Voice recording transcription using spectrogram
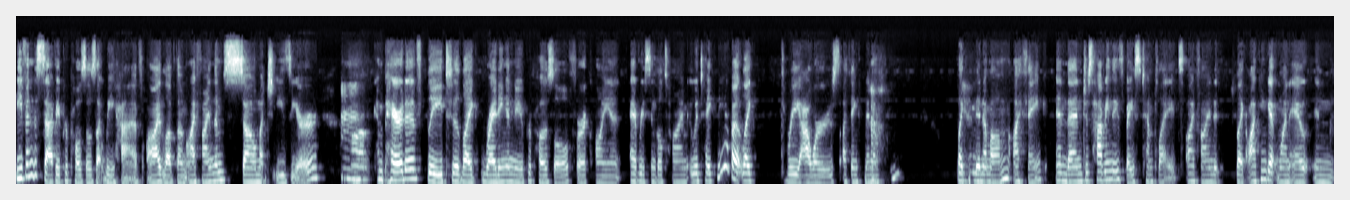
even the savvy proposals that we have, I love them. I find them so much easier Mm. um, comparatively to like writing a new proposal for a client every single time it would take me about like three hours i think minimum like Yeah. minimum i think. And then just having these base templates i find it like i can get one out in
